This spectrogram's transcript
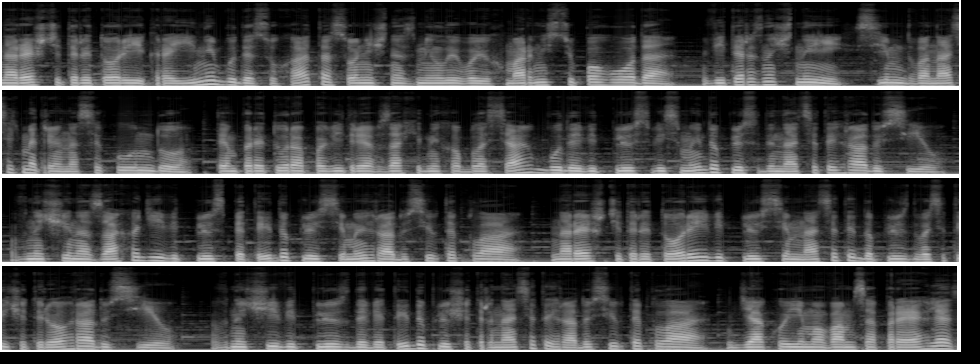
Нарешті території країни буде суха та сонячна з хмарністю погода. Вітер значний 7-12 метрів на секунду. Температура повітря в західних областях буде від плюс 8 до плюс 11 градусів. Вночі на заході від плюс 5 до плюс 7 градусів тепла. Нарешті території від плюс 17 до плюс 24 градусів. Вночі від плюс 9 до плюс 14 градусів тепла. Дякуємо вам за перегляд.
